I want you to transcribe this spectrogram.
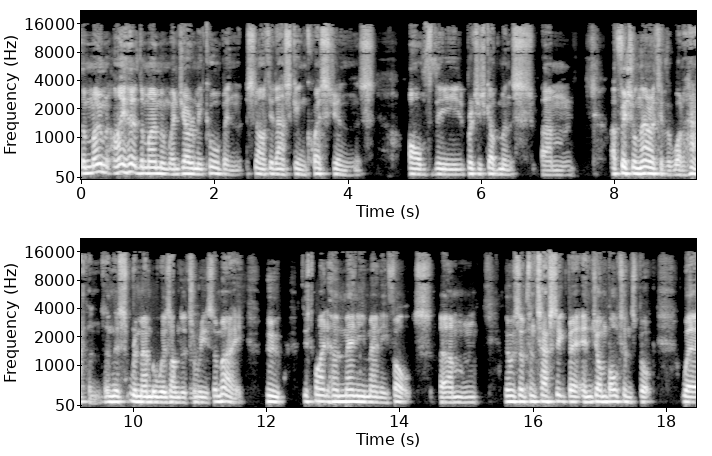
the moment I heard the moment when Jeremy Corbyn started asking questions of the British government's um, official narrative of what happened. And this, remember, was under mm. Theresa May, who, despite her many, many faults, um, there was a fantastic bit in John Bolton's book where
